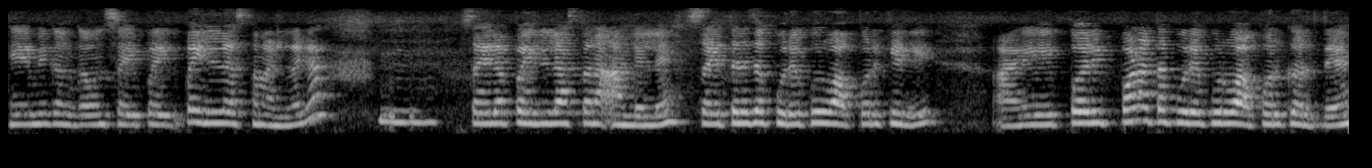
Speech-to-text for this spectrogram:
हे मी गंगावून सई पहिली पहिलीला असताना आणलं का? सईला पहिलीला असताना आणलेलं आहे. सई तर याचा पुरेपूर वापर केली. आणि परी पण आता पुरेपूर वापर करते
